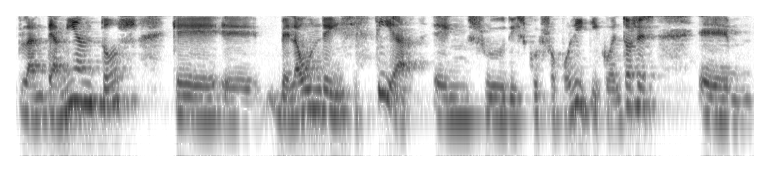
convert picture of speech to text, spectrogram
planteamientos que Belaunde insistía en su discurso político. Entonces, eh,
